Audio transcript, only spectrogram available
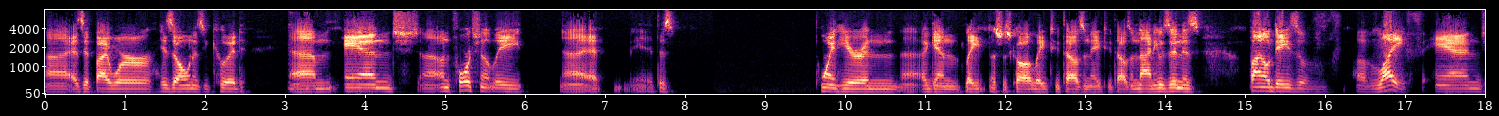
uh, as if I were his own as he could. Um, and uh, unfortunately, uh, at, at, this point here, and uh, again, late, let's just call it late 2008, 2009, he was in his final days of, of life. And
